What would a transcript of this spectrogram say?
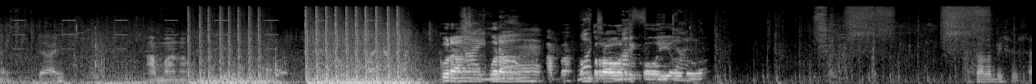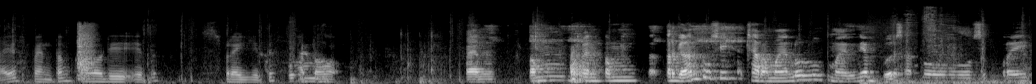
Anjay. Aman aman. Kurang kurang apa? Kontrol recoil doang. Bisa lebih susah ya Phantom kalau di itu spray gitu atau Phantom, Phantom tergantung sih cara main lu, lu mainnya burst atau spray.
